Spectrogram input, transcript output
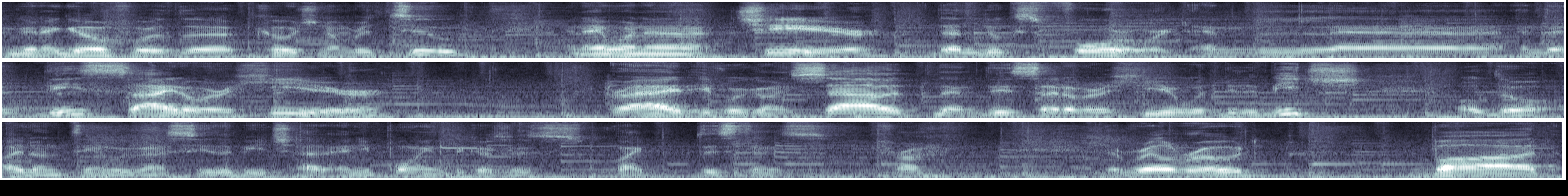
I'm gonna go for the coach number two and I want a chair that looks forward and uh, and then this side over here right if we're going south then this side over here would be the beach although I don't think we're gonna see the beach at any point because it's quite distance from the railroad. But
